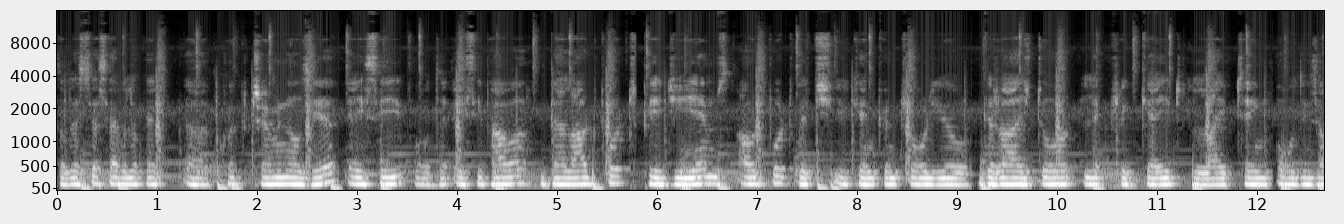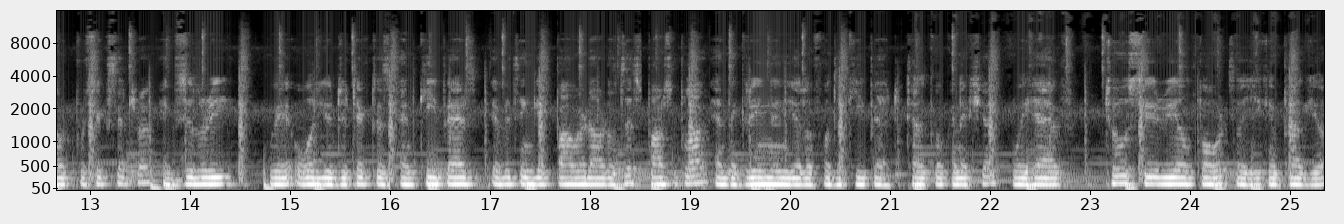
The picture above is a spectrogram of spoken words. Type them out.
So let's just have a look at uh, quick terminals here. AC for the AC power, bell output, PGM's output, which you can control your garage door, electric gate, lighting, all these outputs, etc. Auxiliary where all your detectors and keypads everything get powered out of this power supply and the green and yellow for the keypad. Telco connection we have two serial ports so you can plug your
